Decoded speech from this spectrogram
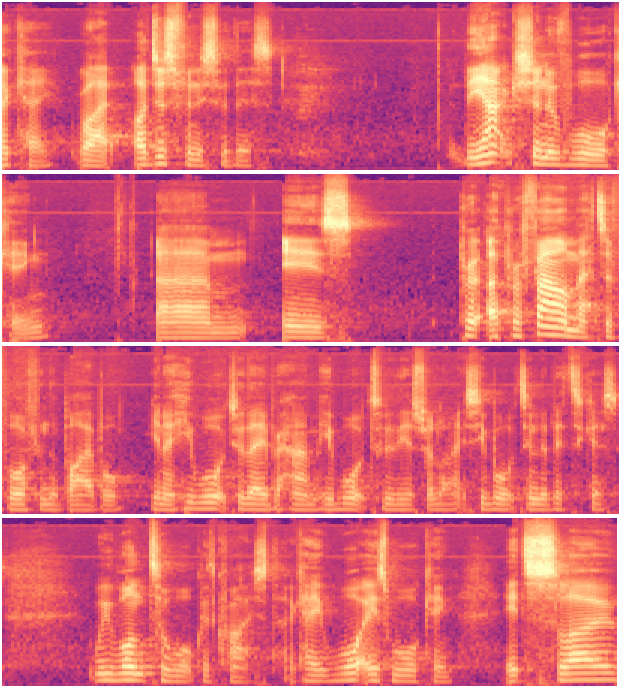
okay, right, I'll just finish with this. The action of walking um, is pr- a profound metaphor from the Bible. You know, he walked with Abraham, he walked with the Israelites, he walked in Leviticus. We want to walk with Christ. Okay, what is walking? It's slow,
